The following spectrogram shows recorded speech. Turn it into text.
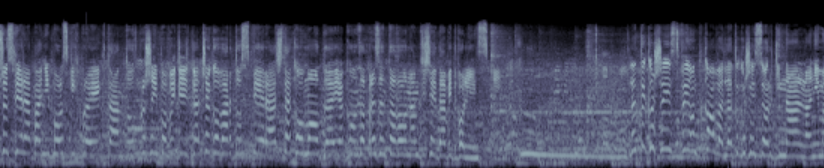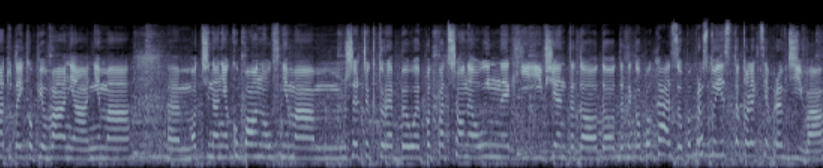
że wspiera Pani polskich projektantów. Proszę mi powiedzieć, dlaczego warto wspierać taką modę, jaką zaprezentował nam dzisiaj Dawid Woliński? Dlatego, że jest wyjątkowa, dlatego, że jest oryginalna, nie ma tutaj kopiowania, nie ma em, odcinania kuponów, nie ma mm, rzeczy, które były podpatrzone u innych i, i wzięte do, do, do tego pokazu. Po prostu jest to kolekcja prawdziwa.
